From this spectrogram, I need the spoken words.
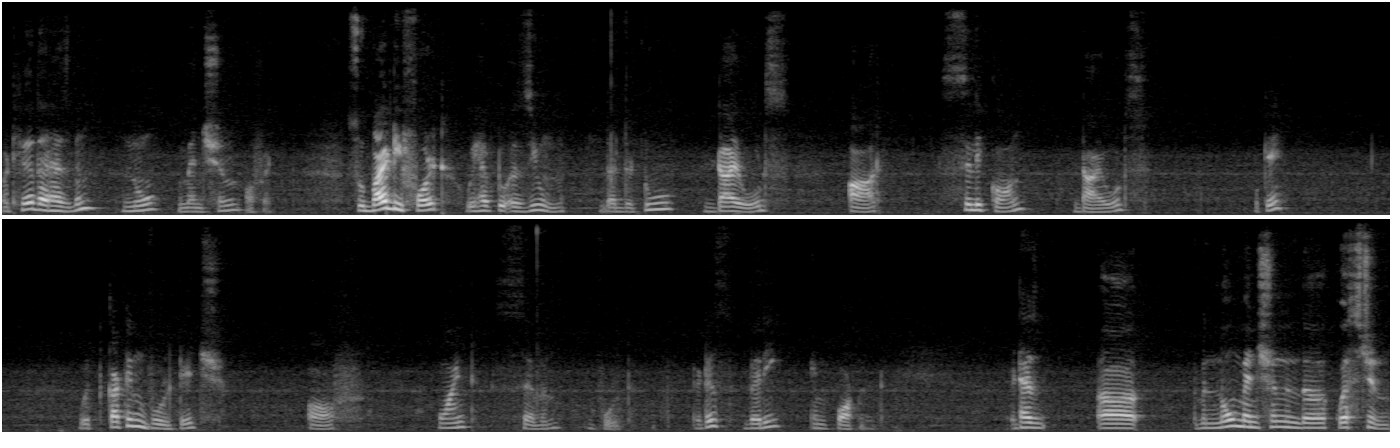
but here there has been no mention of it. So by default we have to assume that the two diodes are silicon diodes okay with cut-in voltage of 0.7 volt it is very important it has uh, been no mention in the question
